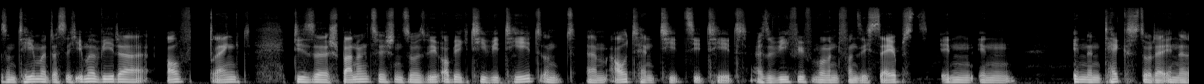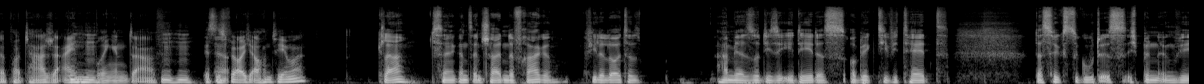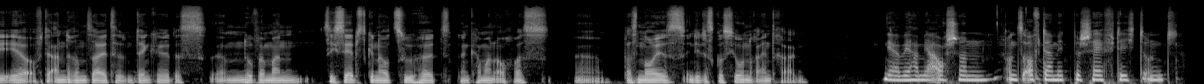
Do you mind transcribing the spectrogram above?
so ein Thema, das sich immer wieder aufdrängt, diese Spannung zwischen so wie Objektivität und ähm, Authentizität. Also wie viel man von sich selbst in, in, in einen Text oder in eine Reportage einbringen darf. Mhm, ist das ja. für euch auch ein Thema? Klar, das ist eine ganz entscheidende Frage. Viele Leute haben ja so diese Idee, dass Objektivität das höchste Gut ist. Ich bin irgendwie eher auf der anderen Seite und denke, dass ähm, nur wenn man sich selbst genau zuhört, dann kann man auch was, äh, was Neues in die Diskussion reintragen. Ja, wir haben ja auch schon uns oft damit beschäftigt und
